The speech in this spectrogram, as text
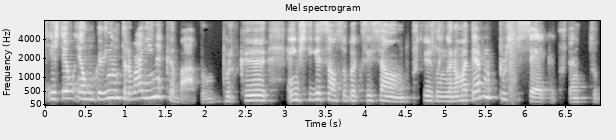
Este é um, é um bocadinho um trabalho inacabado, porque a investigação sobre a aquisição de português de língua não materna prossegue, portanto,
